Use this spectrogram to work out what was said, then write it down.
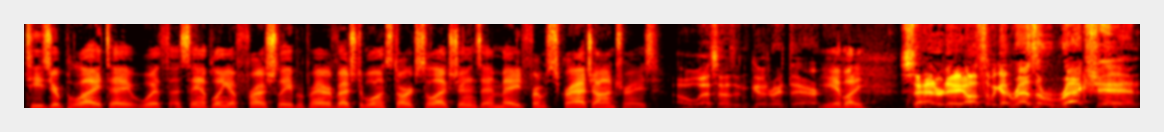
Tease your palate uh, with a sampling of freshly prepared vegetable and starch selections and made from scratch entrees. Oh, that sounds good right there. Yeah, buddy. Saturday, also, we got Resurrection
